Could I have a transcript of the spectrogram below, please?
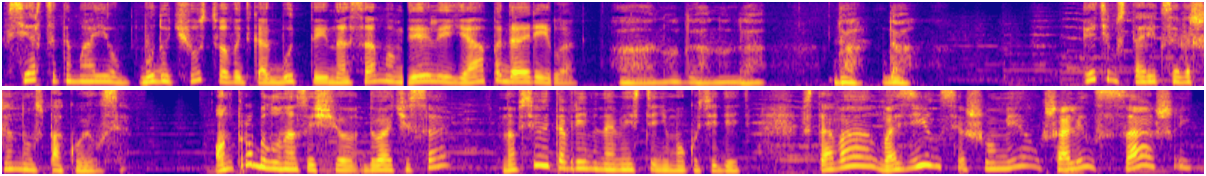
в сердце-то моем буду чувствовать, как будто и на самом деле я подарила. А, ну да, ну да, да, да. Этим старик совершенно успокоился – он пробыл у нас еще два часа, но все это время на месте не мог усидеть. Вставал, возился, шумел, шалил с Сашей.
